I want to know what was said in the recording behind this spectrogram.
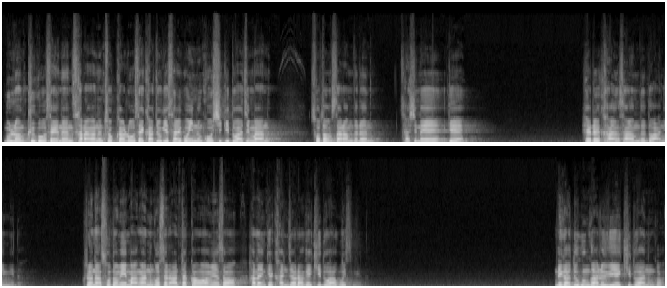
물론 그곳에는 사랑하는 조카 롯의 가족이 살고 있는 곳이기도 하지만 소돔 사람들은 자신에게 해를 가한 사람들도 아닙니다. 그러나 소돔이 망하는 것을 안타까워하면서 하나님께 간절하게 기도하고 있습니다. 내가 누군가를 위해 기도하는 것,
